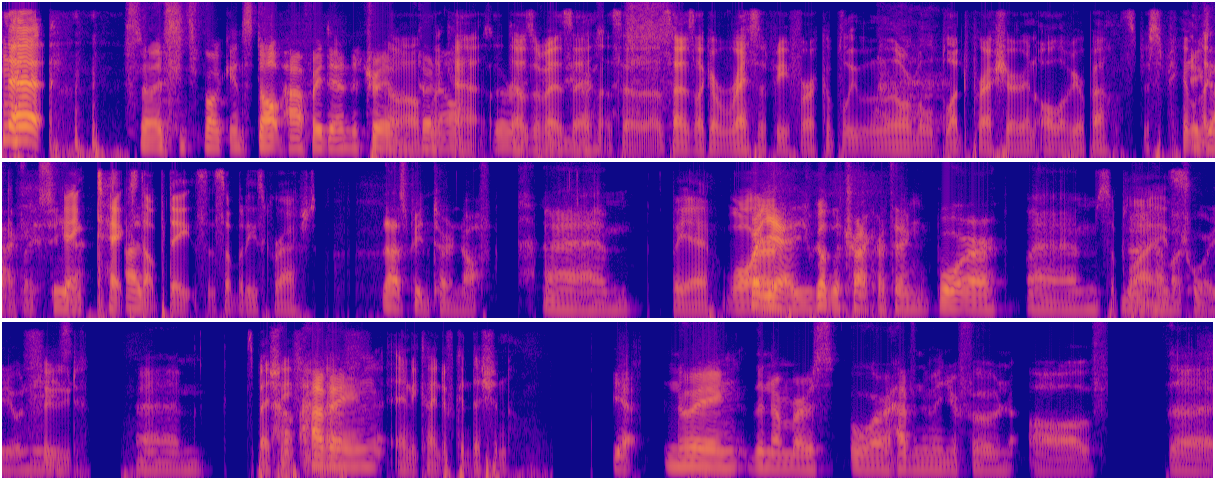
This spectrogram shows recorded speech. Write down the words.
So it's, fucking stop halfway down the trail Oh, and turn it off. can't. It's a I right was about to say in the arse. that's that sounds like a recipe for a completely normal blood pressure in all of your paths. Just being like Exactly. So yeah, getting text I- updates that somebody's crashed. that's been turned off. Um, But yeah, water, but yeah, you've got the tracker thing, water, um, knowing how Supplies, much water you'll need, food, um, especially ha- if you having any kind of condition. yeah, knowing the numbers or having them in your phone of the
